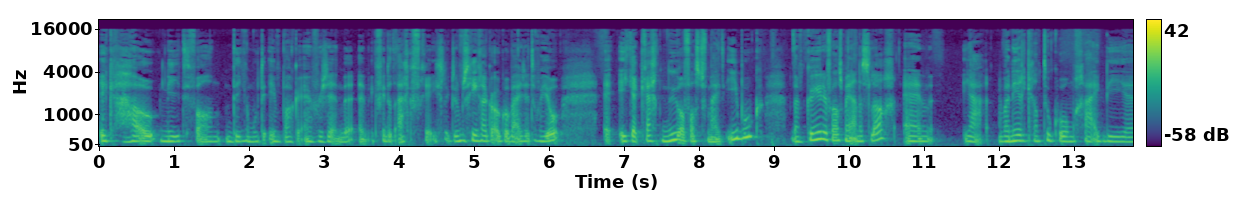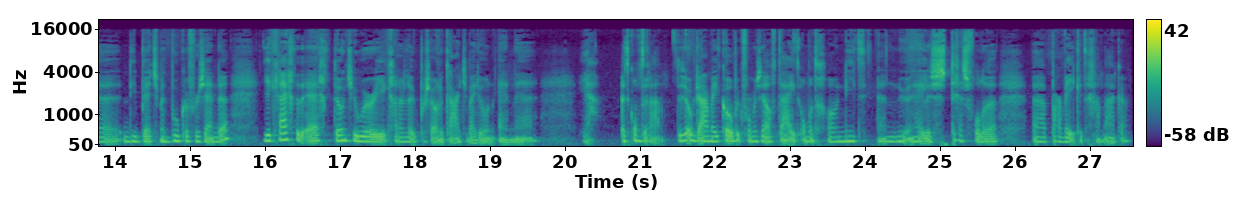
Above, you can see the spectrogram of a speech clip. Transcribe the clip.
ik hou niet van dingen moeten inpakken en verzenden. En ik vind dat eigenlijk vreselijk. Dus misschien ga ik er ook wel bij zetten van... joh, eh, ik krijg nu alvast van mij het e-book. Dan kun je er vast mee aan de slag. En ja, wanneer ik eraan toe kom, ga ik die, uh, die badge met boeken verzenden. Je krijgt het echt, don't you worry. Ik ga er een leuk persoonlijk kaartje bij doen. En uh, ja, het komt eraan. Dus ook daarmee koop ik voor mezelf tijd... om het gewoon niet en nu een hele stressvolle paar weken te gaan maken.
